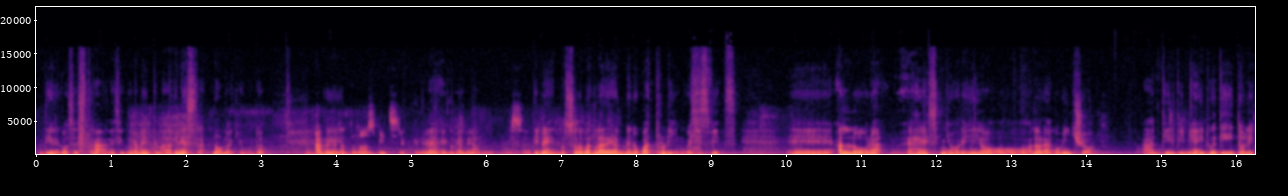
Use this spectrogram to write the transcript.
dire cose strane sicuramente, ma la finestra non la chiudo. Vabbè, e... tanto sono svizzeri, quindi eh, non capiamo. Dipende, possono parlare almeno quattro lingue gli svizzeri. E allora, eh, signori, io allora comincio a dirvi i miei due titoli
